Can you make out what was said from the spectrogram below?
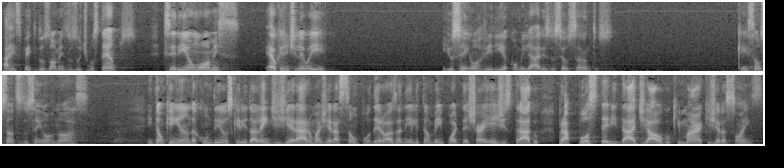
a respeito dos homens dos últimos tempos, que seriam homens, é o que a gente leu aí. E o Senhor viria com milhares dos seus santos. Quem são os santos do Senhor? Nós. Então, quem anda com Deus, querido, além de gerar uma geração poderosa nele, também pode deixar registrado para a posteridade algo que marque gerações.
